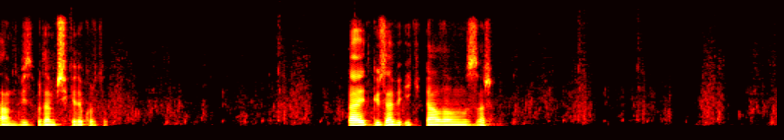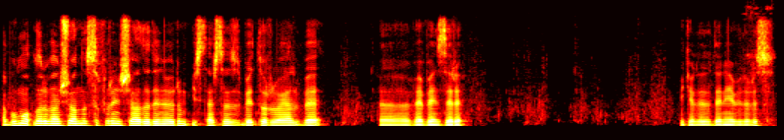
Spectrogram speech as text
Tamam biz buradan bir şekilde kurtulduk. Gayet güzel bir ikili avlamamız var. Ya bu modları ben şu anda sıfır inşaada deniyorum. İsterseniz Battle Royale ve eee, ve benzeri şekilde de deneyebiliriz.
